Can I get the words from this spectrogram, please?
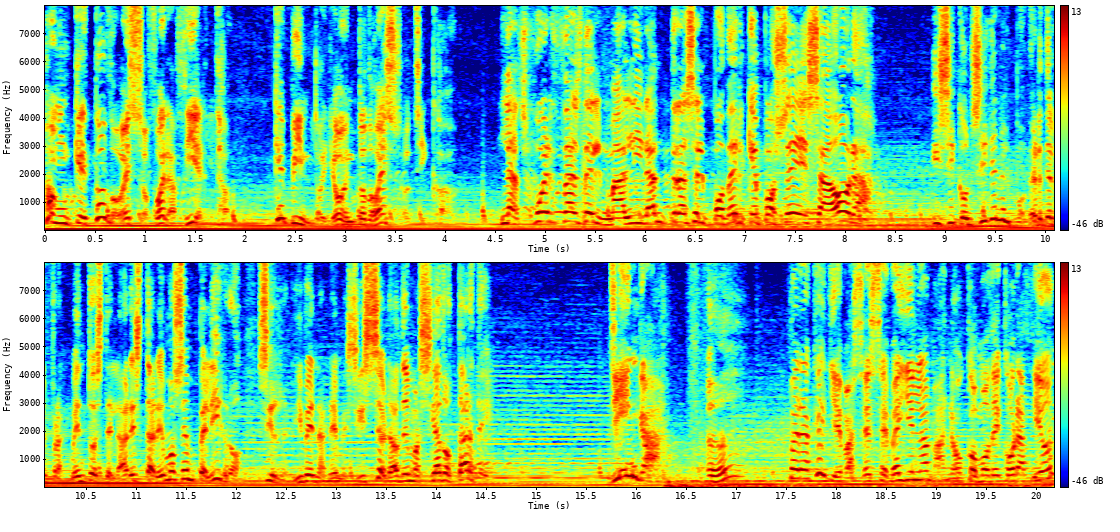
Aunque todo eso fuera cierto, ¿qué pinto yo en todo eso, chico? Las fuerzas del mal irán tras el poder que posees ahora. Y si consiguen el poder del fragmento estelar, estaremos en peligro. Si reviven a Némesis, será demasiado tarde. ¡Jinga! ¿Eh? ¿Para qué llevas ese Bey en la mano como decoración?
